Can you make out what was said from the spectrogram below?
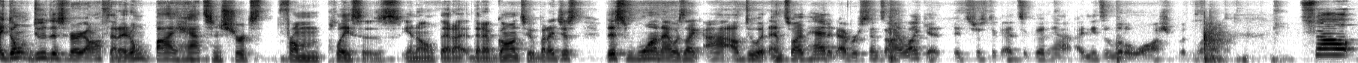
I don't do this very often. I don't buy hats and shirts from places, you know, that I that I've gone to. But I just this one, I was like, ah, I'll do it, and so I've had it ever since, and I like it. It's just a, it's a good hat. It needs a little wash, but whatever. So,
